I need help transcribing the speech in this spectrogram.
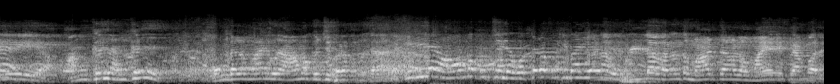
ஏய் அங்கிள் அங்கிள் உங்களை மாதிரி ஒரு ஆம குச்சி பிறக்கப்பட்டா இல்ல ஆமா குச்சி இல்ல ஒட்டட குச்சி மாதிரியே. புள்ள வளர்ந்து மாட்டாங்களோ மய நிற்கான் பாரு.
